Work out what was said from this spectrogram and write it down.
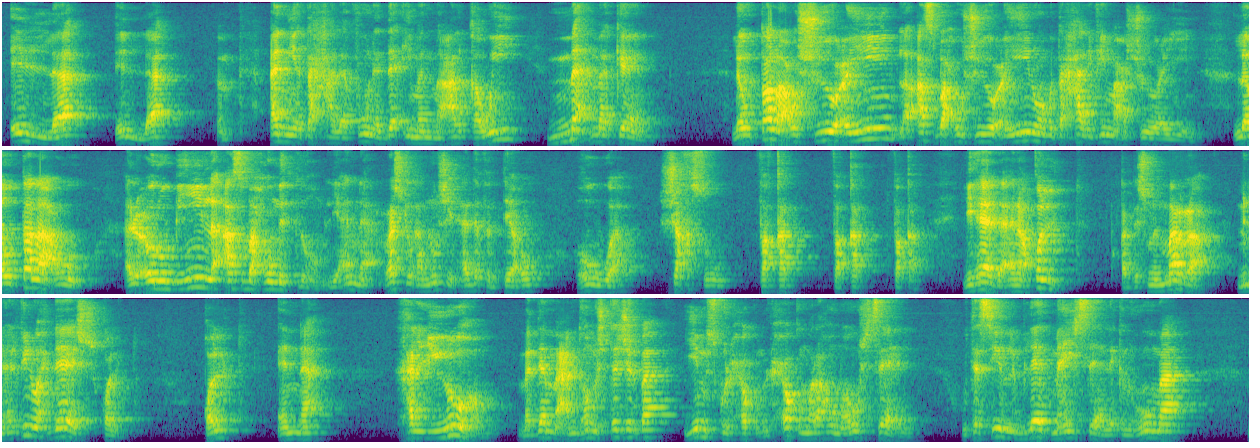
إلا إلا أن يتحالفون دائما مع القوي مهما كان. لو طلعوا الشيوعيين لأصبحوا شيوعيين ومتحالفين مع الشيوعيين. لو طلعوا العروبيين لأصبحوا مثلهم لأن رشد الغنوشي الهدف نتاعو هو شخصه فقط فقط فقط. لهذا أنا قلت قدش من مرة من 2011 قلت قلت إن خليوهم ما دام ما عندهمش تجربة يمسكوا الحكم. الحكم راهو ماهوش سهل وتسيير البلاد ماهيش سهل لكن هما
